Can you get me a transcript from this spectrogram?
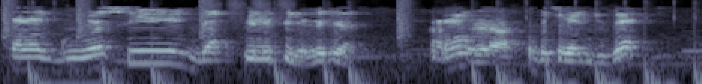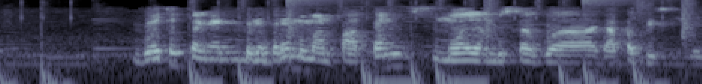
kalau gue sih nggak pilih-pilih ya karena Iya. kebetulan juga gue tuh pengen bener-bener memanfaatkan semua yang bisa gue dapat di sini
